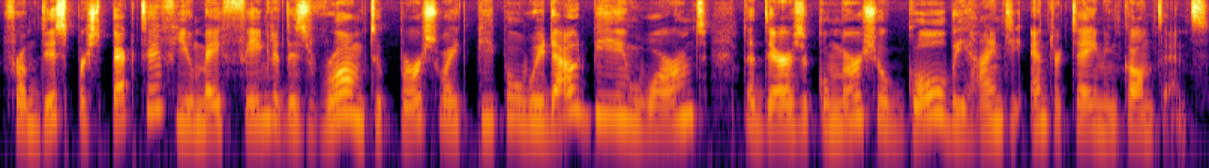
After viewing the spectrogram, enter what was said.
From this perspective, you may think that it is wrong to persuade people without being warned that there is a commercial goal behind the entertaining content.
